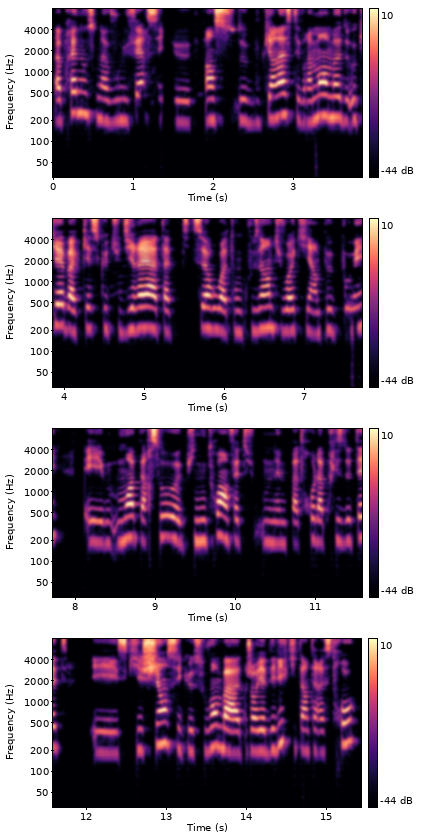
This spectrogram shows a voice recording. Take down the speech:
Après, nous, ce qu'on a voulu faire, c'est que enfin, ce bouquin-là, c'était vraiment en mode, ok, bah, qu'est-ce que tu dirais à ta petite sœur ou à ton cousin, tu vois, qui est un peu paumé? Et moi, perso, et puis nous trois, en fait, on n'aime pas trop la prise de tête. Et ce qui est chiant, c'est que souvent, bah, genre, il y a des livres qui t'intéressent trop,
